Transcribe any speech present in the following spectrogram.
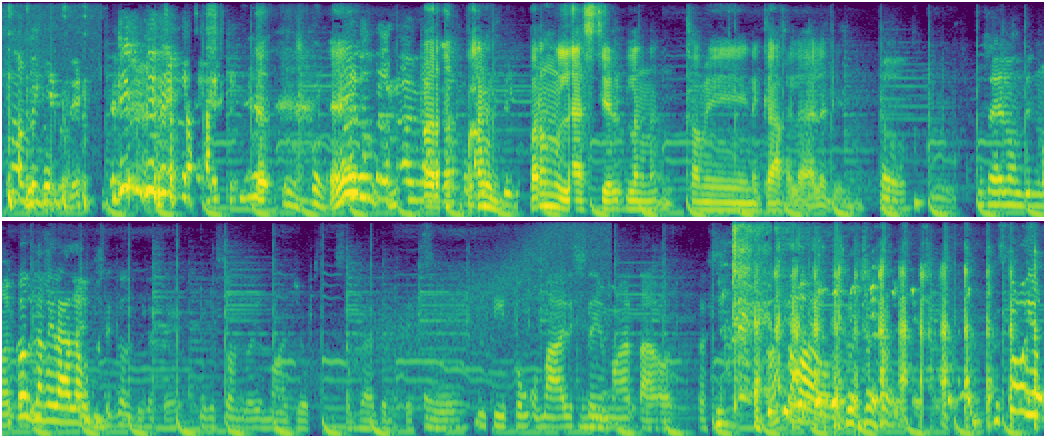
Sabi hindi. Eh, Parang parang, parang, last year lang na kami nagkakilala din. Oo. Masaya lang din mga Gold, nakilala ko si Gold kasi nagustuhan ko yung mga jokes sa Brad and Pitt. Oo. Yung tipong umalis na yung mga tao. Tapos, ang tawa ko. Gusto ko yung,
